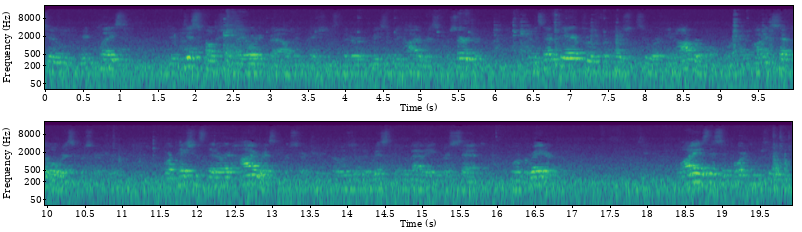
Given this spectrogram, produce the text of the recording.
to replace the dysfunctional aortic valve in patients that are reasonably high risk for surgery. And it's FDA approved for patients who are inoperable or at unacceptable risk for surgery, or patients that are at high risk for surgery, those with a risk of about 8% or greater. Why is this important to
